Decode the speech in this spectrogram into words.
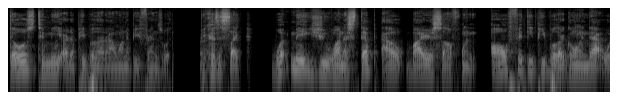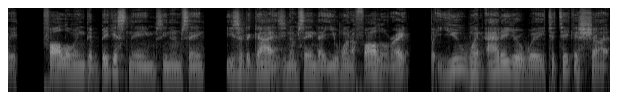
those to me are the people that I want to be friends with. Because it's like, what makes you want to step out by yourself when all 50 people are going that way, following the biggest names, you know what I'm saying? These are the guys, you know what I'm saying, that you want to follow, right? But you went out of your way to take a shot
